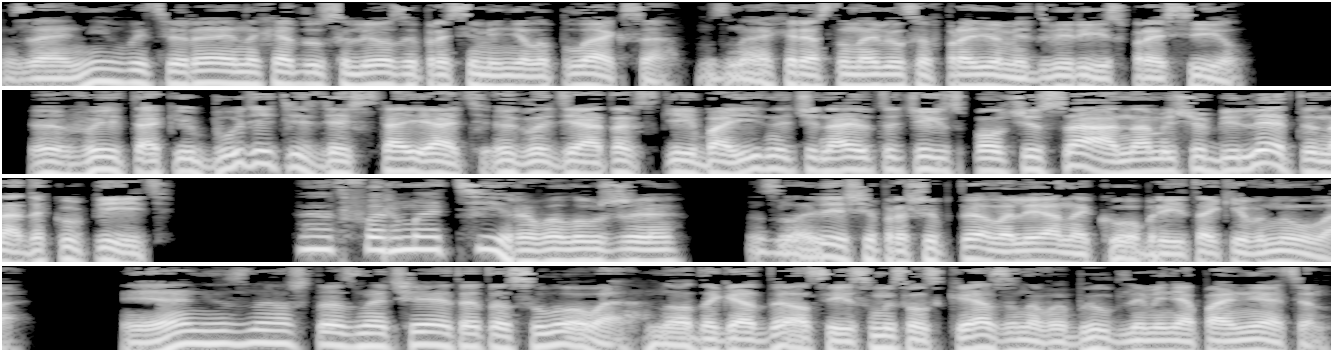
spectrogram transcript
За ним, вытирая на ходу слезы, просеменила Плакса. Знахарь остановился в проеме двери и спросил. «Вы так и будете здесь стоять? Гладиаторские бои начинаются через полчаса, а нам еще билеты надо купить». «Отформатировал уже», — зловеще прошептала Лиана Кобри и так и внула. Я не знал, что означает это слово, но догадался, и смысл сказанного был для меня понятен.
